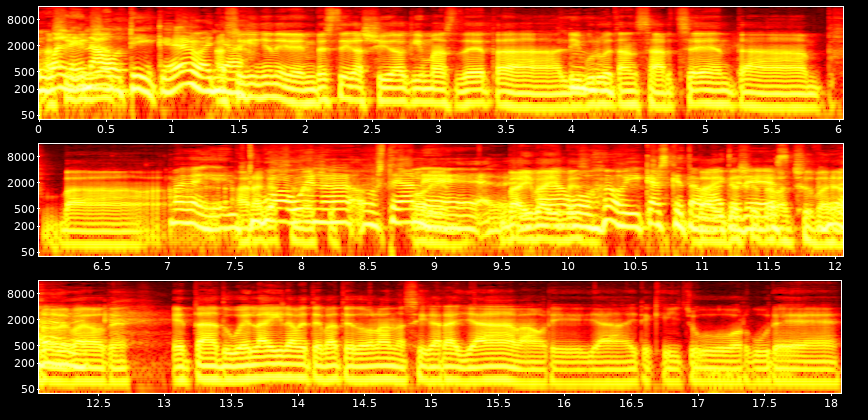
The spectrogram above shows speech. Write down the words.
Igual lehenagotik, eh? Baina... Hasi ginen nire investigazioak imazde eta liburuetan sartzen eta ba... Bai, bai, arakatzen hauen ostean, Hori, eh, bai, bai, badago bez- ikasketa bai, bat ere, ikasketa ez? batzuk, bai, bai, bai, bai, Eta duela hilabete bat edo lan hasi gara ja, ba hori, ja ireki hor gure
